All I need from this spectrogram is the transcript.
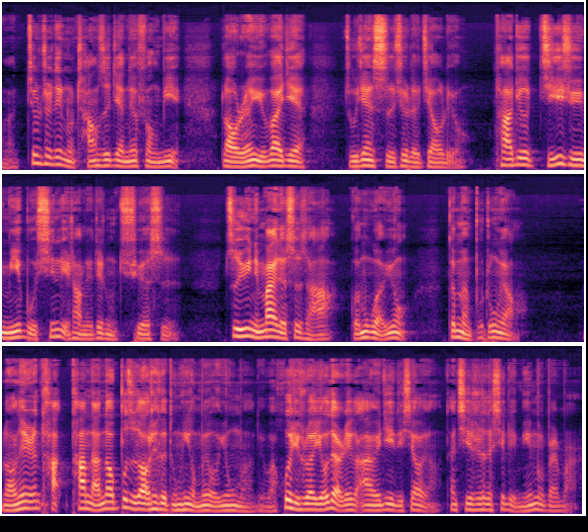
啊，就是这种长时间的封闭，老人与外界。逐渐失去了交流，他就急需弥补心理上的这种缺失。至于你卖的是啥，管不管用，根本不重要。老年人他他难道不知道这个东西有没有用吗？对吧？或许说有点这个安慰剂的效应，但其实他心里明明白白，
